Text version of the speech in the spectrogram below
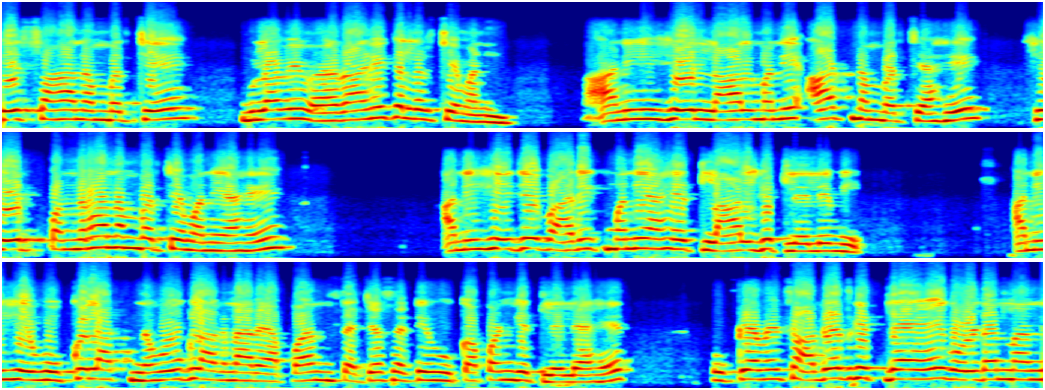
हे सहा नंबरचे गुलाबी राणी कलरचे मणी आणि हे लाल मणी आठ नंबरचे आहे. हे पंधरा नंबरचे मणी आहे. आणि हे जे बारीक मणी आहेत लाल घेतलेले मी आणि हे हुक लाग हुक लागणार आहे आपण त्याच्यासाठी हुका पण घेतलेले आहेत. हुक्या मी साध्याच घेतल्या आहे गोल्डन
